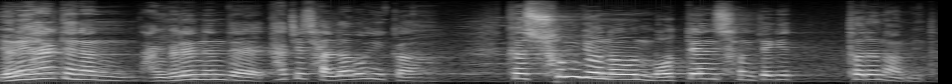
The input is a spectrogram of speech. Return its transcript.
연애할 때는 안 그랬는데 같이 살다 보니까 그 숨겨놓은 못된 성격이 드러납니다.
